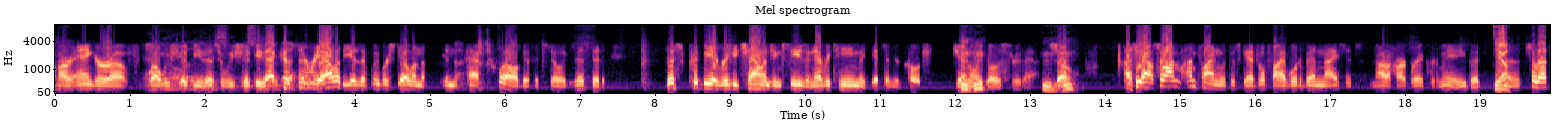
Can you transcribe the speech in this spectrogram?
our anger of well we should be this or we should be that. because the reality is if we were still in the in the Pac-12 if it still existed this could be a really challenging season. Every team that gets a new coach generally Mhm. goes through that. Mhm. so I see how so I'm I'm fine with the schedule. Five would have been nice. It's not a heartbreaker to me but Yeah. uh, so that's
